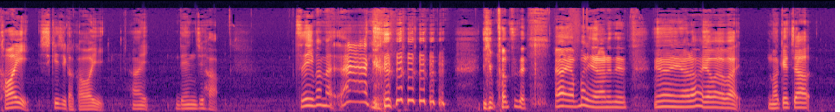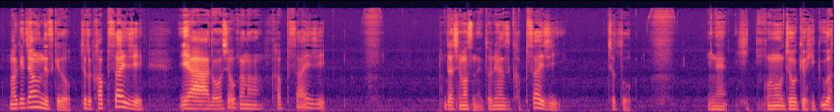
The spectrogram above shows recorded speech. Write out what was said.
かわい。い敷地下かわいい。はい。電磁波。ついばむあ 一発で。あやっぱりやられてる。いややらやばいやばい。負けちゃう。負けちゃうんですけど。ちょっとカプサイジ。いやーどうしようかな。カプサイジ。出しますね。とりあえずカプサイジちょっとねこの状況ひうわ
